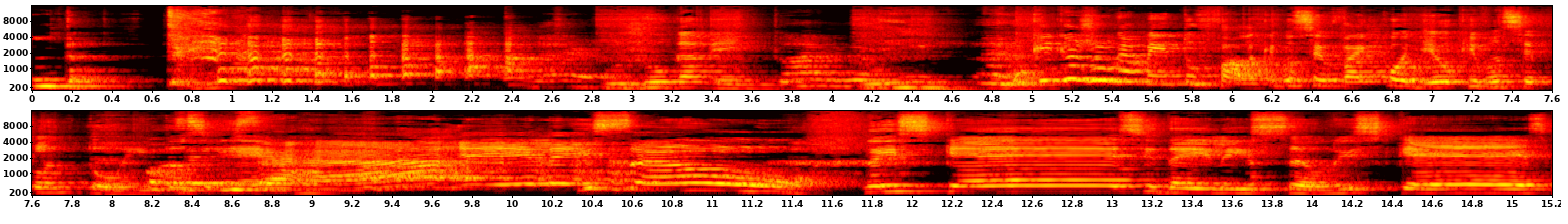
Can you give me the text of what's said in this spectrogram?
Então, o julgamento. Ai, Deus. O que, que o julgamento fala? Que você vai colher o que você plantou. Então, você- é, é eleição. Não esquece da eleição, não esquece.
